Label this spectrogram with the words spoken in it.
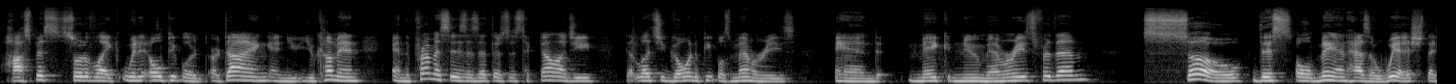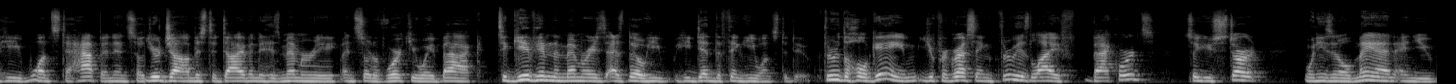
hospice, sort of like when old people are, are dying, and you, you come in, and the premise is, is that there's this technology that lets you go into people's memories and make new memories for them so this old man has a wish that he wants to happen. And so your job is to dive into his memory and sort of work your way back to give him the memories as though he, he did the thing he wants to do. Through the whole game, you're progressing through his life backwards. So you start when he's an old man and you,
